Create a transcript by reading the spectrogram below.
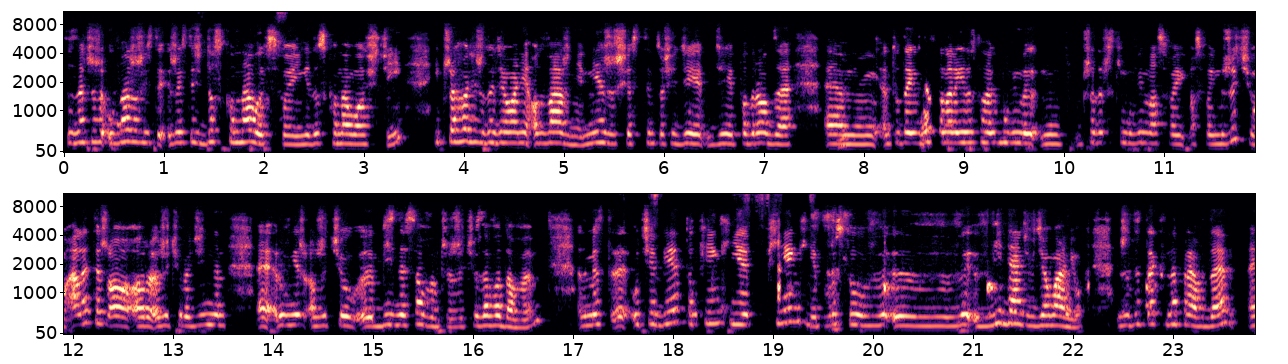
to znaczy, że uważasz, że jesteś doskonały w swojej niedoskonałości i przechodzisz do działania odważnie, mierzysz się z tym, co się dzieje, dzieje po drodze. Tutaj w doskonale niedoskonałych mówimy, przede wszystkim mówimy o swoim, o swoim życiu, ale też o, o życiu rodzinnym, e, również o życiu e, biznesowym czy życiu zawodowym. Natomiast u Ciebie to pięknie, pięknie po prostu w, w, widać w działaniu, że Ty tak naprawdę e,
